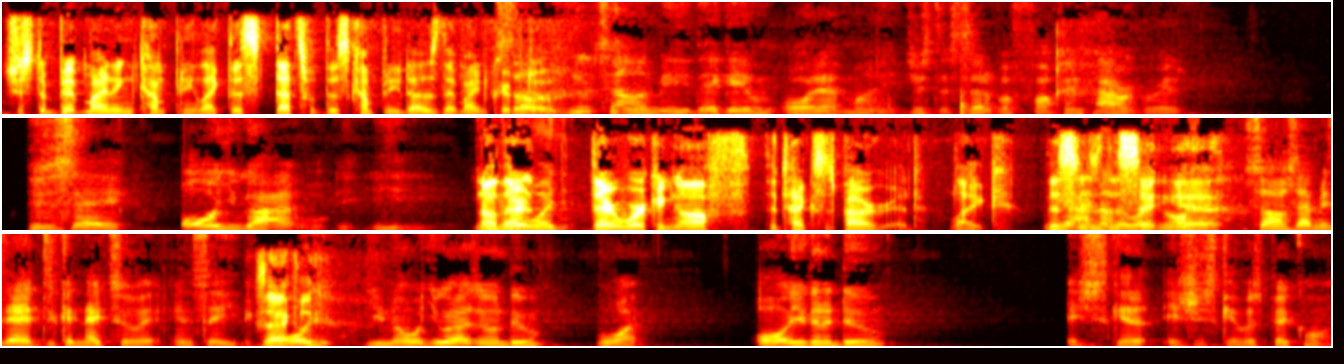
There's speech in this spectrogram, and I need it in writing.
Just a bit mining company. Like this, that's what this company does. They mine crypto. So you telling me they gave them all that money just to set up a fucking power grid? You just say all you got. You, no, they're what? they're working off the Texas power grid. Like this yeah, is the same. Yeah. So, so that means they had to connect to it and say exactly. You, you know what you guys are gonna do? what? All you're gonna do is just get is just give us Bitcoin.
